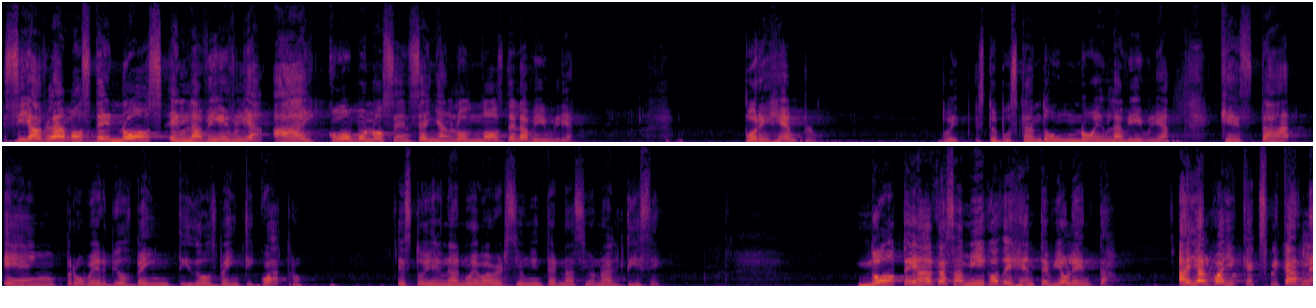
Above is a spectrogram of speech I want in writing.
si hablamos de nos en la Biblia, ay, cómo nos enseñan los nos de la Biblia. Por ejemplo, estoy buscando un no en la Biblia que está en Proverbios 22, 24. Estoy en la nueva versión internacional. Dice, no te hagas amigo de gente violenta. ¿Hay algo ahí que explicarle?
